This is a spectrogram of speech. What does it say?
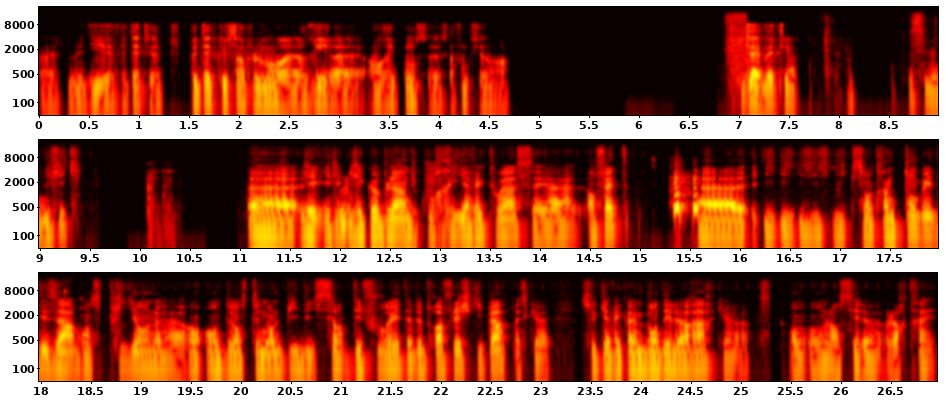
Je me dis, euh, peut-être peut-être que simplement rire en réponse, ça fonctionnera. Tiens, bah tiens. C'est magnifique. Les, gobelins, du coup, rient avec toi. C'est en fait, euh, ils, ils- ils- ils sont en train de tomber des arbres en se pliant le- en, en deux, en se tenant le bide. Ils sortent défourés. T'as deux trois flèches qui partent parce que ceux qui avaient quand même bandé leur arc euh, ont, ont lancé leur, leur trait.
